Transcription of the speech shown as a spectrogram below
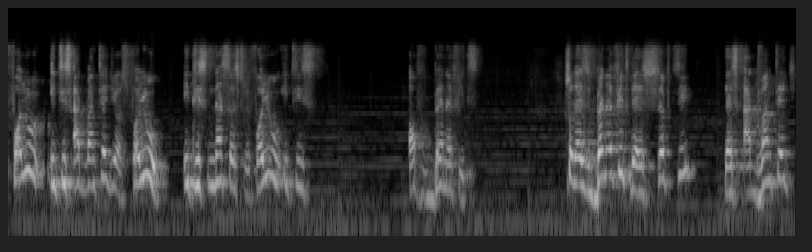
For you, it is advantageous. For you, it is necessary. For you, it is of benefit. So there's benefit, there's safety, there's advantage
